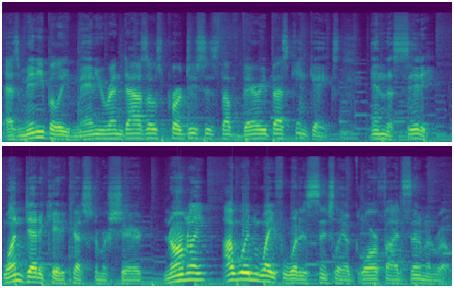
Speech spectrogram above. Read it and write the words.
as many believe Manny Randazzo's produces the very best king cakes in the city. One dedicated customer shared, Normally, I wouldn't wait for what is essentially a glorified cinnamon roll,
